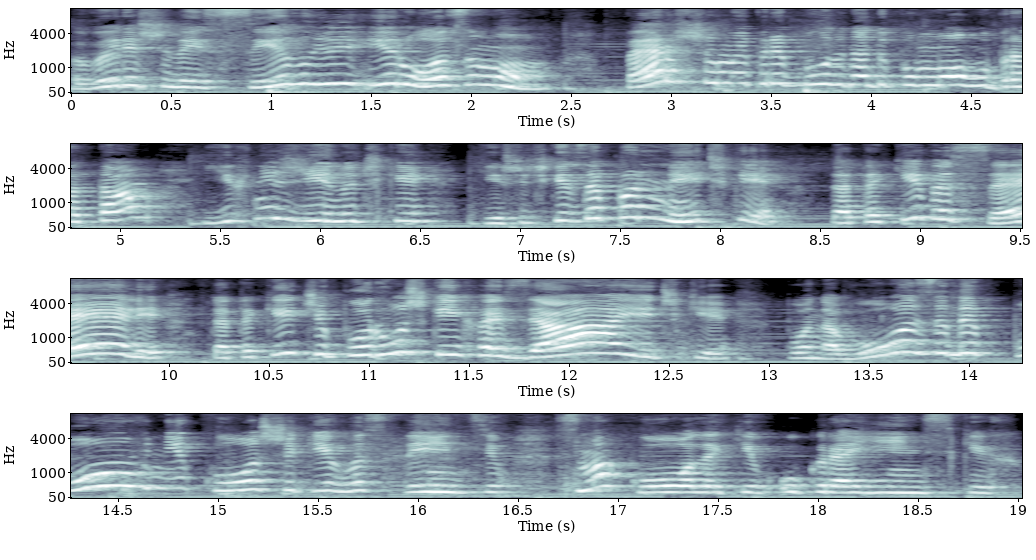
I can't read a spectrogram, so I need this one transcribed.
вирішили із силою і розумом. Першими прибули на допомогу братам їхні жіночки, кішечки запальнички, та такі веселі, та такі чепорушки й хазяєчки. Понавозили повні кошики гостинців, смаколиків українських.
